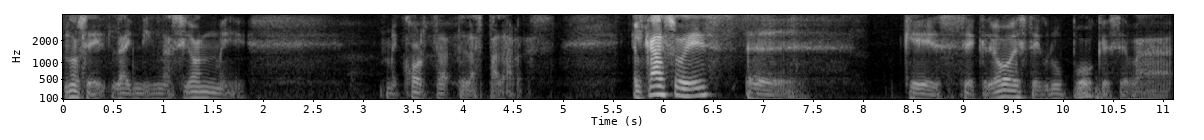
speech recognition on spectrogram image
no sé, la indignación me, me corta las palabras. El caso es eh, que se creó este grupo que se va,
